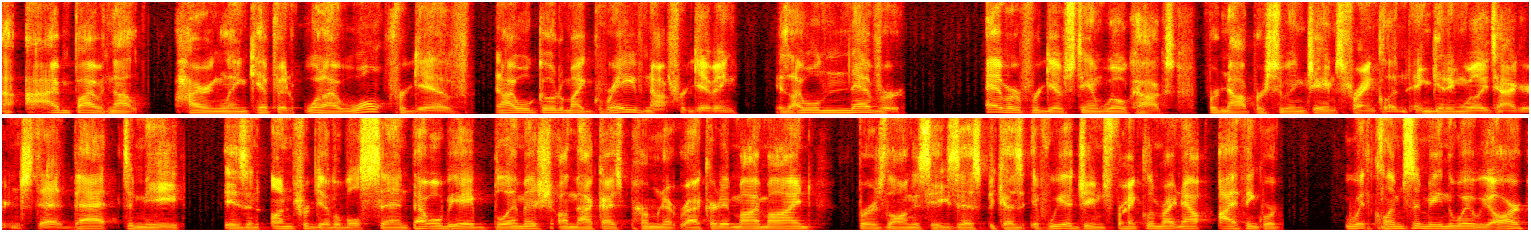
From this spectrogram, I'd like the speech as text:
I, am fine with not hiring Lane Kiffin. What I won't forgive, and I will go to my grave not forgiving, is I will never, ever forgive Stan Wilcox for not pursuing James Franklin and getting Willie Taggart instead. That to me is an unforgivable sin. That will be a blemish on that guy's permanent record in my mind for as long as he exists. Because if we had James Franklin right now, I think we're with Clemson being the way we are,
